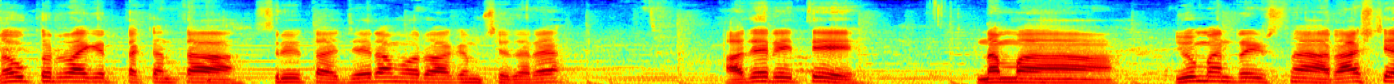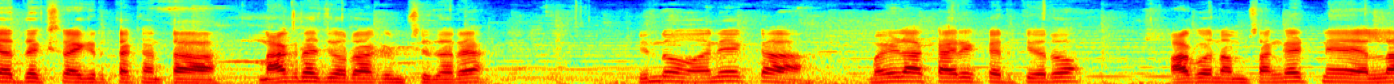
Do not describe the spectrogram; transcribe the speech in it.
ನೌಕರರಾಗಿರ್ತಕ್ಕಂಥ ಶ್ರೀಯುತ ಜಯರಾಮ್ ಅವರು ಆಗಮಿಸಿದ್ದಾರೆ. ಅದೇ ರೀತಿ ನಮ್ಮ ಹ್ಯೂಮನ್ ರೈಟ್ಸ್ನ ರಾಷ್ಟ್ರೀಯ ಅಧ್ಯಕ್ಷರಾಗಿರ್ತಕ್ಕಂಥ ನಾಗರಾಜ್ ಅವರು ಆಗಮಿಸಿದ್ದಾರೆ. ಇನ್ನು ಅನೇಕ ಮಹಿಳಾ ಕಾರ್ಯಕರ್ತೆಯರು ಹಾಗೂ ನಮ್ಮ ಸಂಘಟನೆಯ ಎಲ್ಲ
